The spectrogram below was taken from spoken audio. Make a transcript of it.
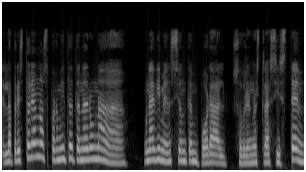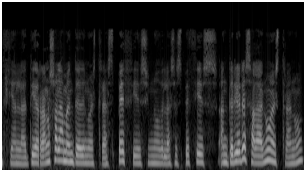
La prehistoria nos permite tener una, una dimensión temporal sobre nuestra existencia en la Tierra, no solamente de nuestra especie, sino de las especies anteriores a la nuestra. ¿no?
